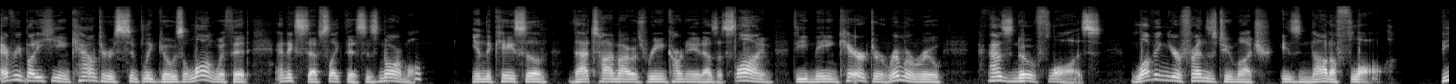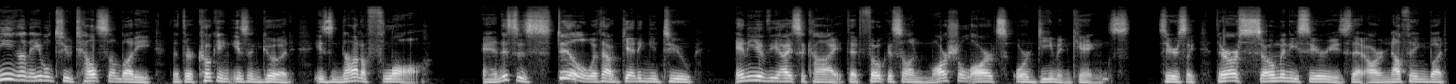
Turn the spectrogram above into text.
Everybody he encounters simply goes along with it and accepts like this is normal. In the case of That Time I Was Reincarnated as a Slime, the main character, Rimuru, has no flaws. Loving your friends too much is not a flaw. Being unable to tell somebody that their cooking isn't good is not a flaw. And this is still without getting into any of the isekai that focus on martial arts or demon kings. Seriously, there are so many series that are nothing but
